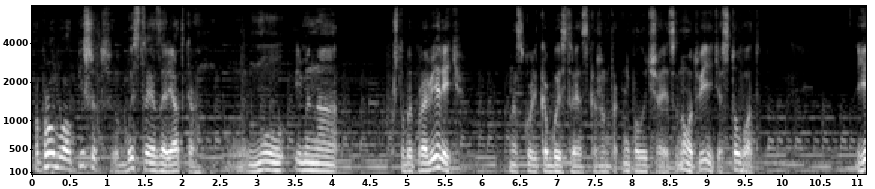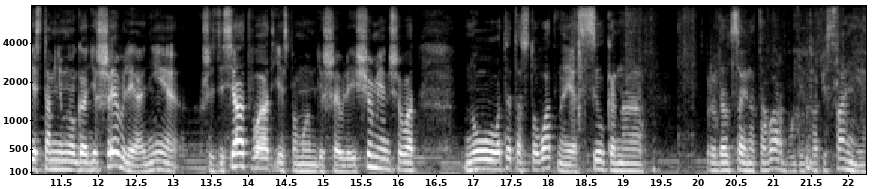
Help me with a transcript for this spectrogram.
Попробовал, пишет, быстрая зарядка. Ну, именно, чтобы проверить, насколько быстрая, скажем так, не получается. Ну, вот видите, 100 ватт. Есть там немного дешевле, они 60 ватт, есть, по-моему, дешевле еще меньше ватт. Ну, вот это 100 ваттная, ссылка на продавца и на товар будет в описании.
